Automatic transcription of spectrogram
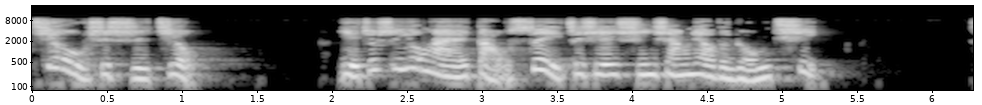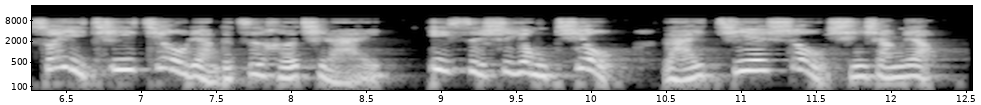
旧是石臼。”也就是用来捣碎这些新香料的容器，所以“积旧”两个字合起来，意思是用旧来接受新香料，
